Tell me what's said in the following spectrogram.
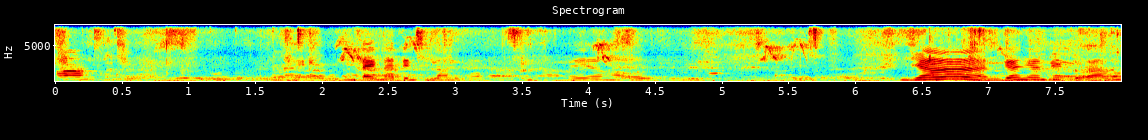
Ah. Hintayin natin silang lumabas. Kaya nga, oh, Yan, ganyan dito ah.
